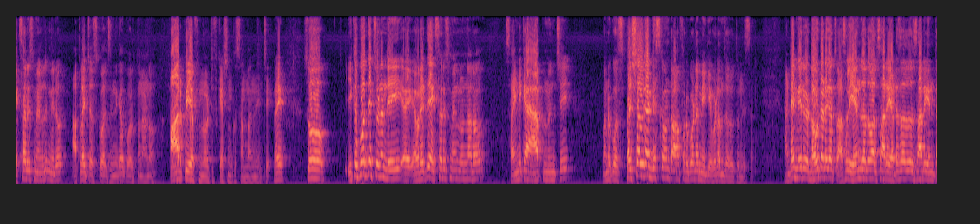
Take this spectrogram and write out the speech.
ఎక్స్ మెన్లు మీరు అప్లై చేసుకోవాల్సిందిగా కోరుతున్నాను. ఆర్పిఎఫ్ నోటిఫికేషన్కు సంబంధించి రైట్ సో ఇకపోతే చూడండి ఎవరైతే ఎక్స్ మెన్లు ఉన్నారో సైనిక యాప్ నుంచి మనకు స్పెషల్గా డిస్కౌంట్ ఆఫర్ కూడా మీకు ఇవ్వడం జరుగుతుంది సార్. అంటే మీరు డౌట్ అడగచ్చు అసలు ఏం చదవాలి సార్ ఎట చదవాలి సార్ ఇంత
